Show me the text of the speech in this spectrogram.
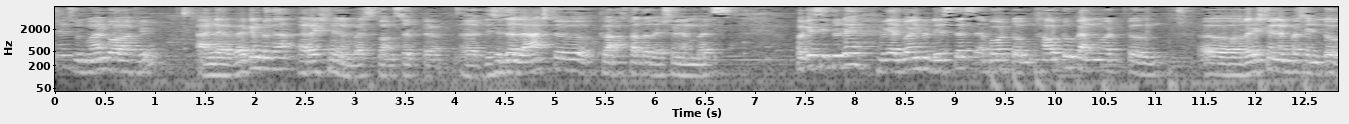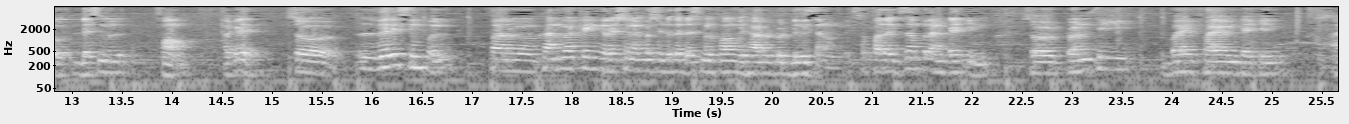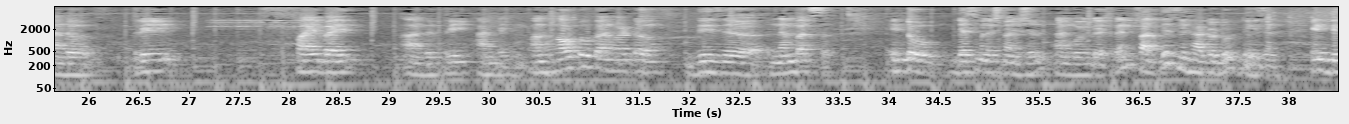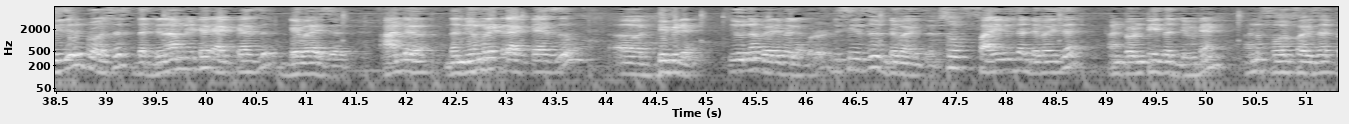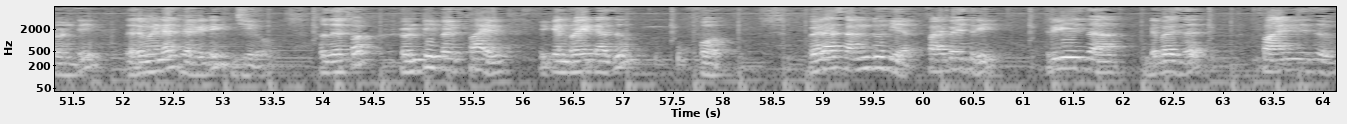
students, good morning to all of you and uh, welcome to the rational numbers concept. Uh, this is the last uh, class for the rational numbers. Okay, so today we are going to discuss about uh, how to convert uh, uh, rational numbers into decimal form. Okay, so very simple. For uh, converting rational numbers into the decimal form, we have to do division only. So, for example, I am taking so 20 by 5 I am taking and uh, 3 5 by and 3 I am taking. And how to convert uh, these uh, numbers into decimal expansion I am going to explain. For this we have to do division. In division process, the denominator act as divisor and uh, the numerator act as uh, dividend. You know very well about it. This is the divisor. So 5 is the divisor and 20 is the dividend and 4 5 is the 20. The remainder we are getting 0. So therefore 20 by 5 we can write as a 4. Whereas coming to here 5 by 3, 3 is the divisor, 5 is a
